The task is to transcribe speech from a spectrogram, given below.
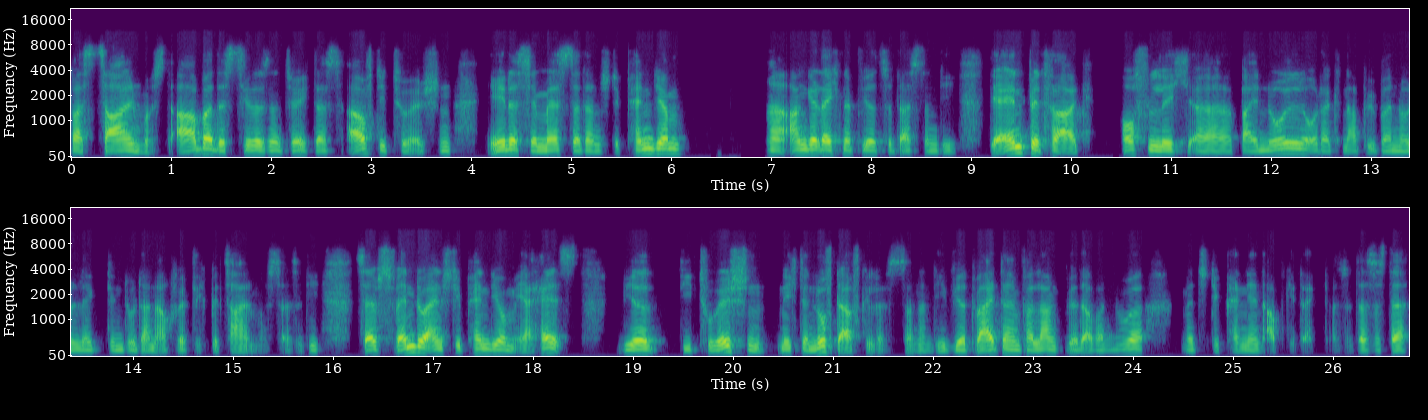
was zahlen musst. Aber das Ziel ist natürlich, dass auf die Tuition jedes Semester dann Stipendium äh, angerechnet wird, sodass dann die, der Endbetrag hoffentlich äh, bei null oder knapp über null liegt, den du dann auch wirklich bezahlen musst. Also die, selbst wenn du ein Stipendium erhältst, wird die Tuition nicht in Luft aufgelöst, sondern die wird weiterhin verlangt, wird aber nur mit Stipendien abgedeckt. Also das ist der,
